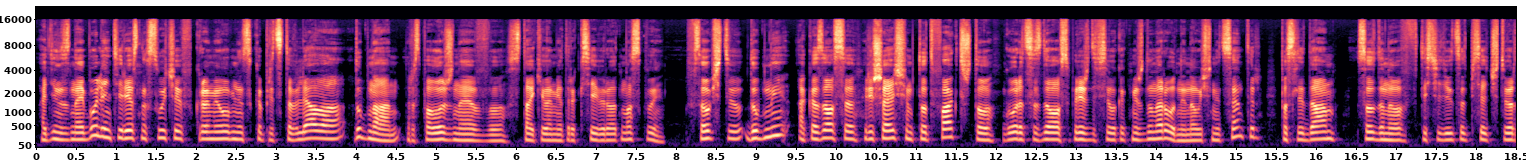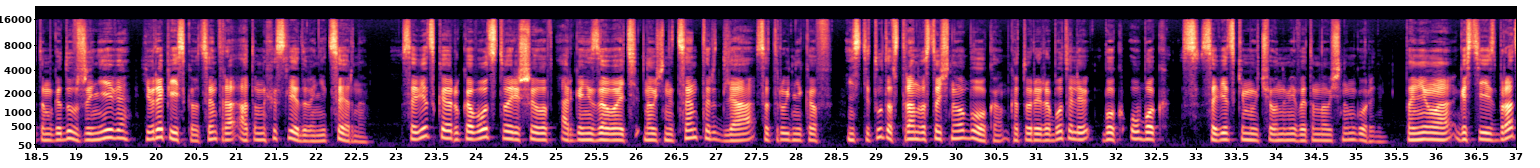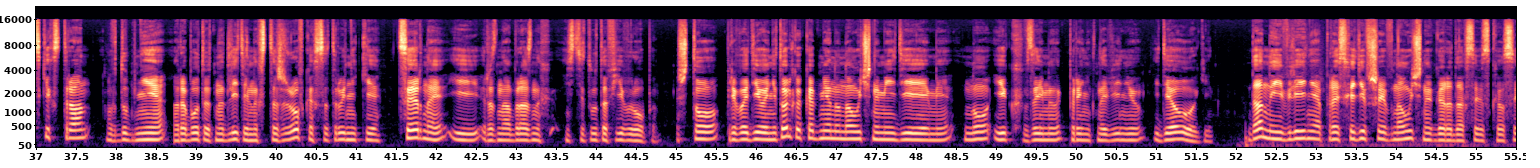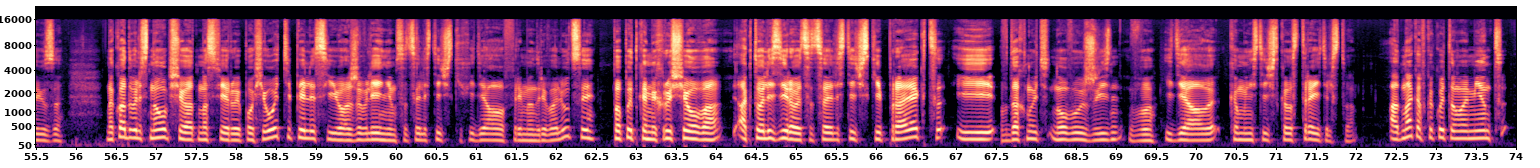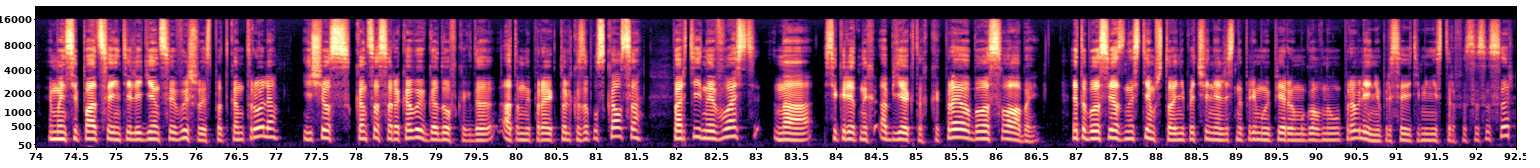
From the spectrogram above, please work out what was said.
Один из наиболее интересных случаев, кроме Обнинска, представляла Дубна, расположенная в 100 километрах к северу от Москвы. В сообществе Дубны оказался решающим тот факт, что город создавался прежде всего как международный научный центр по следам созданного в 1954 году в Женеве Европейского центра атомных исследований ЦЕРНа. Советское руководство решило организовать научный центр для сотрудников институтов стран Восточного блока, которые работали бок о бок с советскими учеными в этом научном городе. Помимо гостей из братских стран, в Дубне работают на длительных стажировках сотрудники ЦЕРНа и разнообразных институтов Европы, что приводило не только к обмену научными идеями, но и к взаимопроникновению идеологий. Данные явления, происходившие в научных городах Советского Союза, накладывались на общую атмосферу эпохи оттепели с ее оживлением социалистических идеалов времен революции, попытками Хрущева актуализировать социалистический проект и вдохнуть новую жизнь в идеалы коммунистического строительства. Однако в какой-то момент эмансипация интеллигенции вышла из-под контроля. Еще с конца 40-х годов, когда атомный проект только запускался, партийная власть на секретных объектах, как правило, была слабой. Это было связано с тем, что они подчинялись напрямую Первому главному управлению при Совете министров СССР,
